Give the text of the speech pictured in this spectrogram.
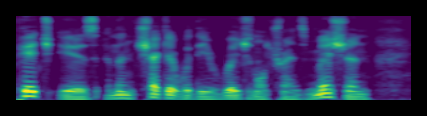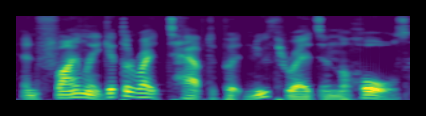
pitch is and then check it with the original transmission and finally get the right tap to put new threads in the holes.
